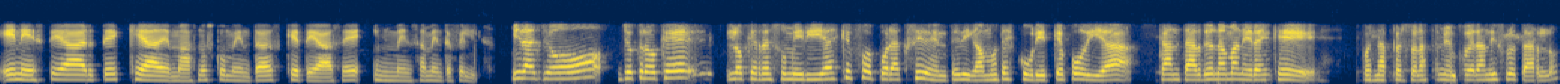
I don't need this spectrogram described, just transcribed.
en este arte que además nos comentas que te hace inmensamente feliz? Mira, yo, yo creo que lo que resumiría es que fue por accidente, digamos, descubrir que podía cantar de una manera en que pues las personas también pudieran disfrutarlo.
